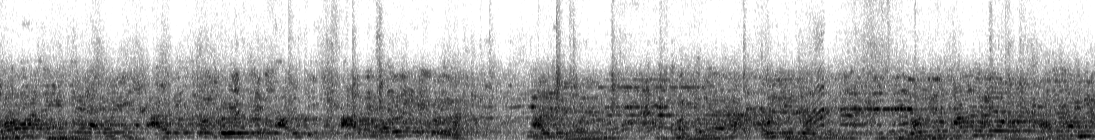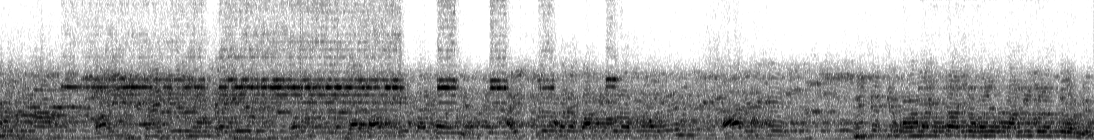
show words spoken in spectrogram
ভগবান শ্রীকৃষ্ণের আগমনে আরতি কীর্তন শুরু হচ্ছে আরতি আরতি পরে কীর্তন না আরতির পর ভক্তরা মন্দিরে চলছেন মন্দিরের সামনে গিয়েও অতটা ভিড় করবে না বাইক সাইকেল মোটর সাইকেল যা পার্কিংয়ের জায়গা আছে হাই স্কুলের ওখানে পার্কিং করে আসতে পারবেন আর এদিকে নিচের যে বড় লাইটটা আছে ওখানে পার্কিং করে আসতে পারবেন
